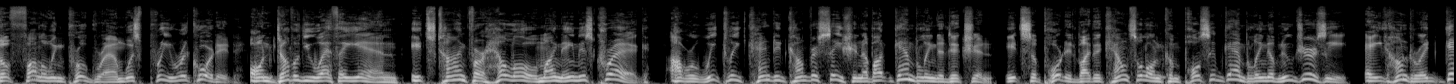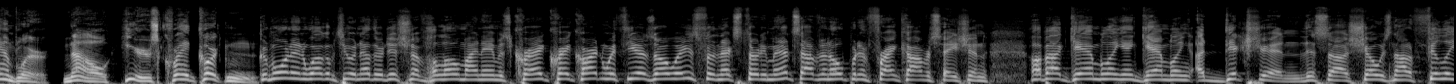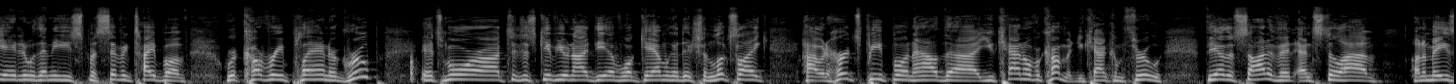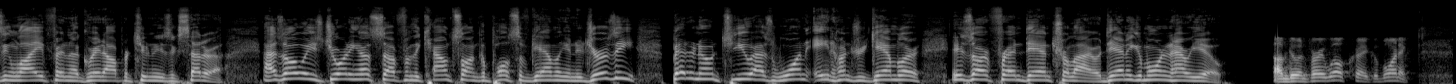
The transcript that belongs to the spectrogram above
The following program was pre recorded on WFAN. It's time for Hello, my name is Craig, our weekly candid conversation about gambling addiction. It's supported by the Council on Compulsive Gambling of New Jersey, 800 Gambler. Now, here's Craig Carton. Good morning and welcome to another edition of Hello, my name is Craig. Craig Carton with you as always for the next 30 minutes, having an open and frank conversation about gambling and gambling addiction. This uh, show is not affiliated with any specific type of recovery plan or group. It's more uh, to just give you an idea of what gambling addiction looks like, how it hurts people, and how the, you can't overcome it. You can't come through the other side of it and still have an amazing life and uh, great opportunities, etc. As always, joining us uh, from the Council on Compulsive Gambling in New Jersey, better known to you as 1 800 Gambler, is our friend Dan Trolaro. Danny, good morning. How are you? I'm doing very well, Craig. Good morning.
